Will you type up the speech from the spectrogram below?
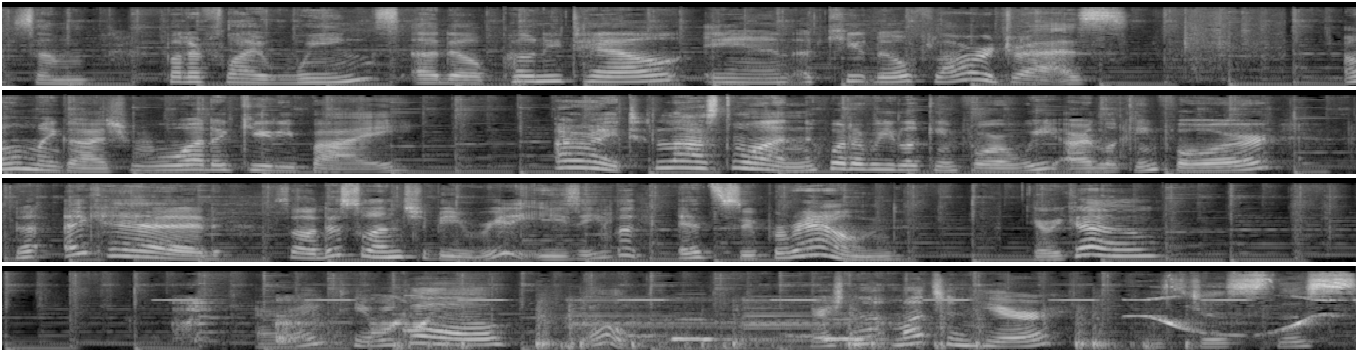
some butterfly wings, a little ponytail, and a cute little flower dress. Oh my gosh, what a cutie pie. Alright, last one. What are we looking for? We are looking for the egghead. So this one should be really easy. Look, it's super round. Here we go. Alright, here we go. Oh, there's not much in here. It's just this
